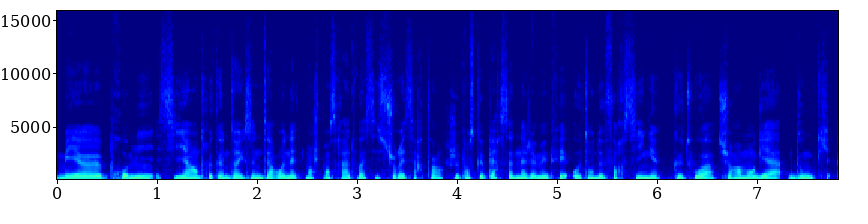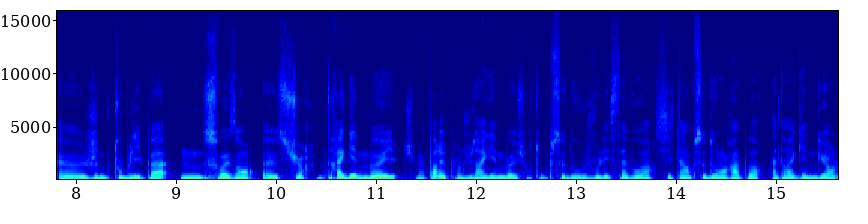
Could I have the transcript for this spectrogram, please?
mais euh, promis, s'il y a un truc Hunter x Hunter, honnêtement, je penserai à toi, c'est sûr et certain. Je pense que personne n'a jamais fait autant de forcing que toi sur un manga, donc euh, je ne t'oublie pas, sois-en euh, sûr. Dragon Boy, tu m'as pas répondu Dragon Boy sur ton pseudo, je voulais savoir si c'était un pseudo en rapport à Dragon Girl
